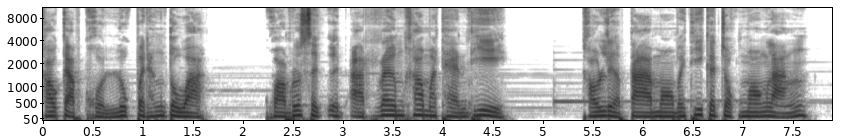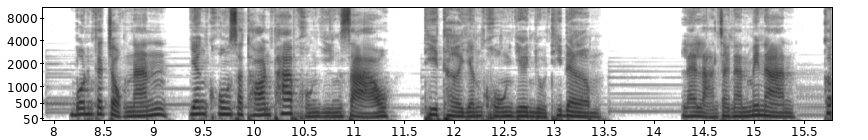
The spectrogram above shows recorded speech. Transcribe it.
เขากลับขนลุกไปทั้งตัว ความรู้สึกอึดอัดเริ่มเข้ามาแทนที่ เขาเหลือบตามองไปที่กระจกมองหลัง บนกระจกนั้นยังคงสะท้อนภาพของหญิงสาว ที่เธอยังคงยืนอยู่ที่เดิม และหลังจากนั้นไม่นานก็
